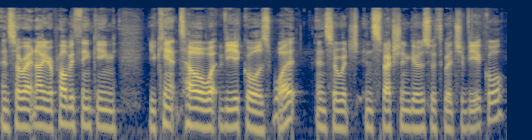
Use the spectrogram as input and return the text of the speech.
And so right now you're probably thinking you can't tell what vehicle is what, and so which inspection goes with which vehicle.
